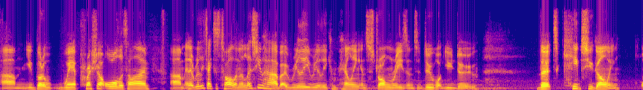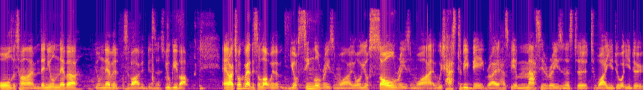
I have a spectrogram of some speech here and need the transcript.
Um, you've got to wear pressure all the time. Um, and it really takes its toll. And unless you have a really, really compelling and strong reason to do what you do that keeps you going all the time, then you'll never you'll never survive in business. You'll give up. And I talk about this a lot with your single reason why or your sole reason why, which has to be big, right? It has to be a massive reason as to, to why you do what you do.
